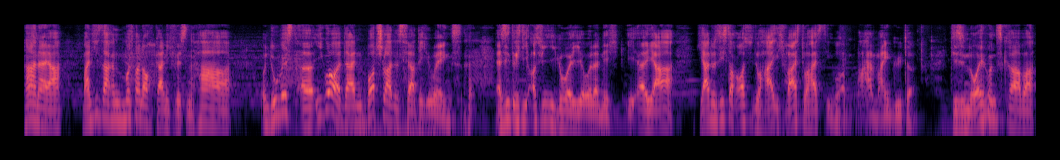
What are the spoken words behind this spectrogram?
Ha, naja. Manche Sachen muss man auch gar nicht wissen. Ha. Und du bist, äh, Igor, dein Bordschlag ist fertig übrigens. er sieht richtig aus wie Igor hier, oder nicht? Äh, ja. Ja, du siehst doch aus wie du heißt. Ich weiß, du heißt Igor. Ah, mein Güte. Diese Neuhundsgraber.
